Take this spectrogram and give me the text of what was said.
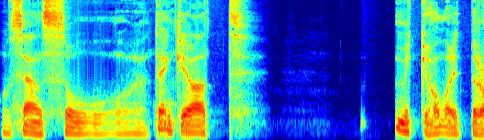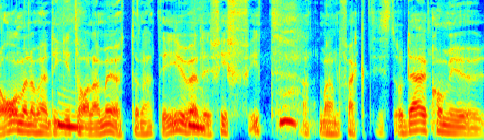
Och sen så tänker jag att mycket har varit bra med de här digitala mötena. Att det är ju väldigt fiffigt. Att man faktiskt, och där kommer ju,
